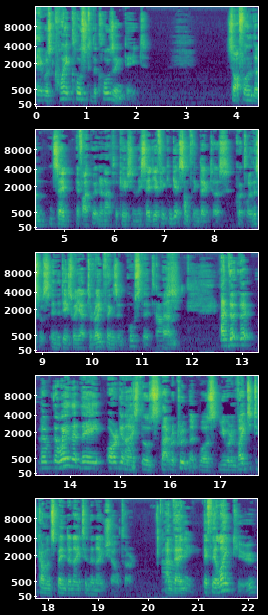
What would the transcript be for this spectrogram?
It was quite close to the closing date. So I phoned them and said, if I put in an application, and they said, yeah, if you can get something down to us quickly. This was in the days where you had to write things and post it. Um, and the, the, the, the way that they organised those that recruitment was you were invited to come and spend a night in the night shelter and Oh, then really? if they liked you,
